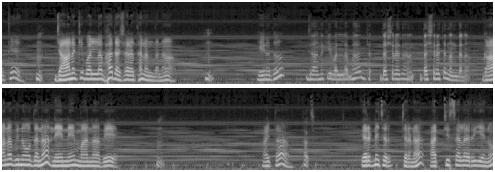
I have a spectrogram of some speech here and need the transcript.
ಓಕೆ. ಜಾನಕಿ ವಲ್ಲಭ ದಶರಥ ನಂದನ. ಏನದು? ಜಾನಕಿ ವಲ್ಲಭ ದಶರಥ ದಶರಥ ನಂದನ. ಗಾನ ವಿನೋದನ ನೇನೆ ಮನವೇ. ಆಯ್ತಾ? ಎರಡನೇ ಚರ್ ಚರಣ ಅರ್ಚಿಸಲರಿಯೇನು?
